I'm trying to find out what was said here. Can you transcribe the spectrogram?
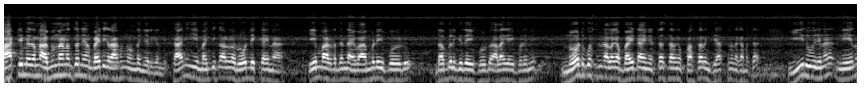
పార్టీ మీద ఉన్న అభిమానంతో నేను బయటికి రాకుండా ఉండడం జరిగింది. కానీ ఈ మధ్యకాలంలో రోడ్డు ఎక్కైనా ఏం మాట్లాడదండి అవి అమ్ముడైపోయాడు డబ్బులకి ఇది అయిపోయాడు అలాగే అయిపోయాడని నోటుకు వస్తుంటే అలాగే బయట ఆయన ఇష్టస్థానంగా ప్రసారం చేస్తున్నాడు కనుక ఈ రోజున నేను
